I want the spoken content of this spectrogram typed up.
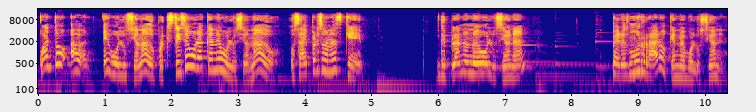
¿Cuánto han evolucionado? Porque estoy segura que han evolucionado. O sea, hay personas que de plano no evolucionan, pero es muy raro que no evolucionen.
